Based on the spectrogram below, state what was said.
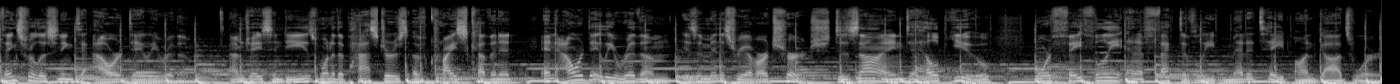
Thanks for listening to Our Daily Rhythm. I'm Jason Dees, one of the pastors of Christ Covenant, and Our Daily Rhythm is a ministry of our church designed to help you more faithfully and effectively meditate on God's Word.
